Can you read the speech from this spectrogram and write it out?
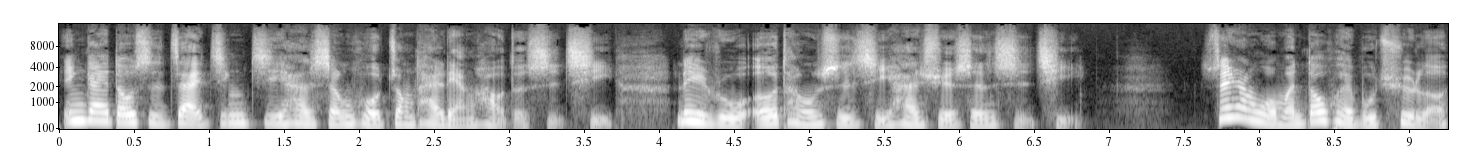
应该都是在经济和生活状态良好的时期，例如儿童时期和学生时期。虽然我们都回不去了，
